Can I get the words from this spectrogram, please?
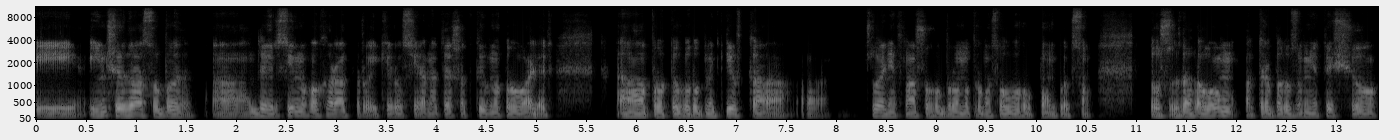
і інші засоби диверсійного характеру, які росіяни теж активно проводять проти виробників та членів нашого оборонно-промислового комплексу. Тож загалом треба розуміти, що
